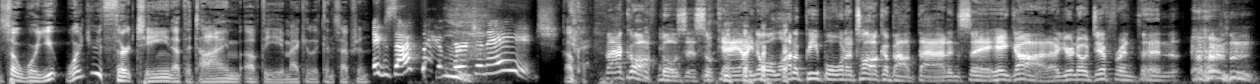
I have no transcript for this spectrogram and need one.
so were you weren't you 13 at the time of the Immaculate Conception? Exactly, a virgin age. Okay. Back off, Moses, okay? I know a lot of people want to talk about that and say, hey, God, uh, you're no different than.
